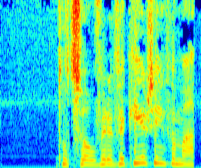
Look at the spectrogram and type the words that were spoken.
Tot zover de verkeersinformatie.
